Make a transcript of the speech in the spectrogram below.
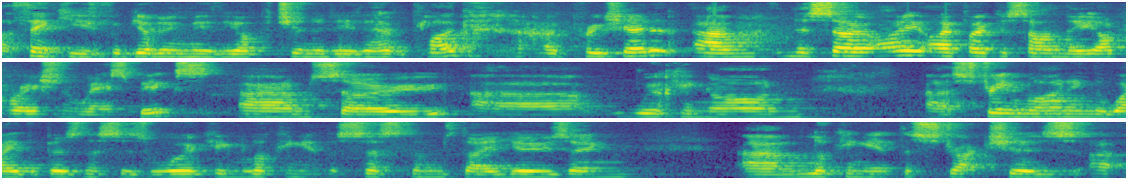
uh, thank you for giving me the opportunity to have a plug. I appreciate it. Um, so I, I focus on the operational aspects. Um, so uh, working on uh, streamlining the way the business is working, looking at the systems they're using, um, looking at the structures. Uh,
